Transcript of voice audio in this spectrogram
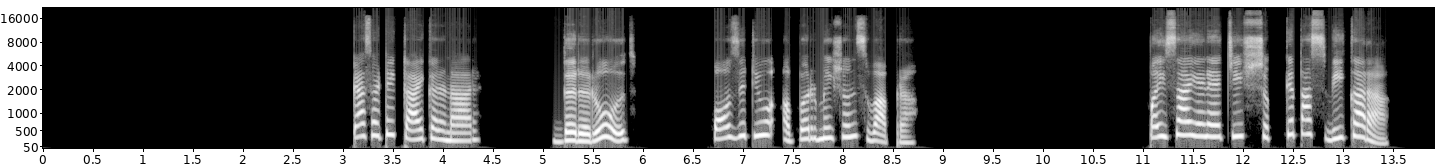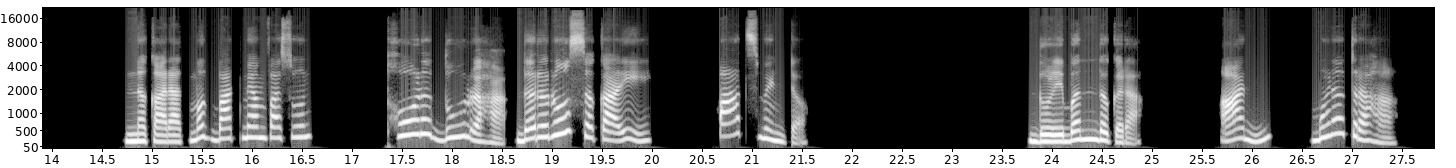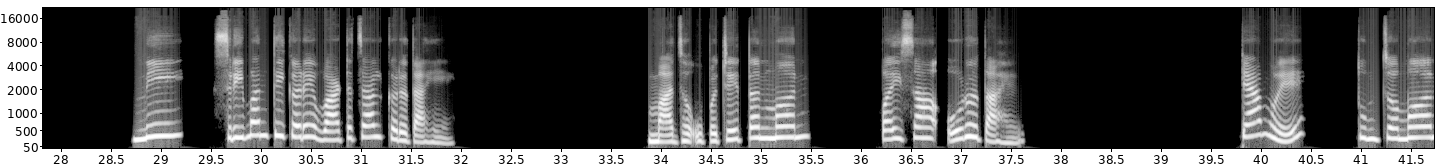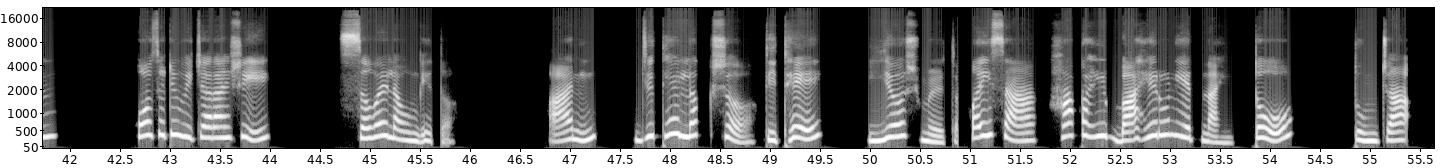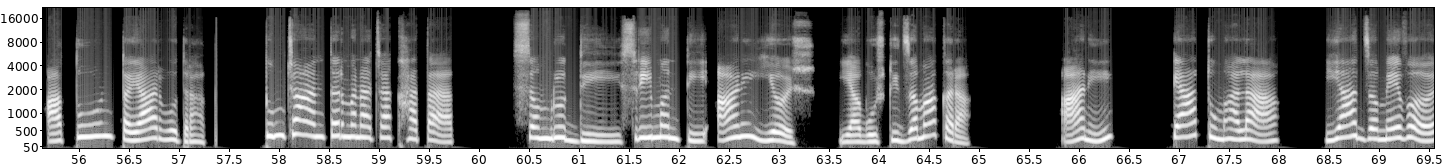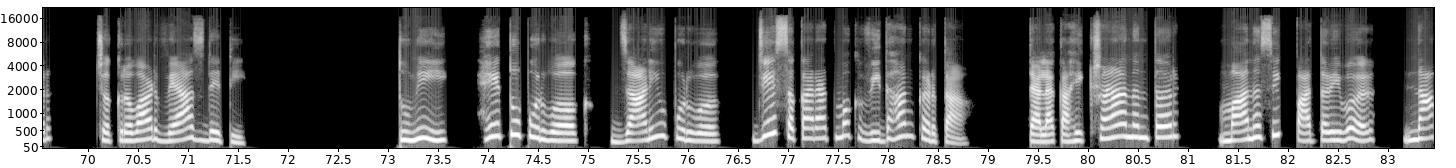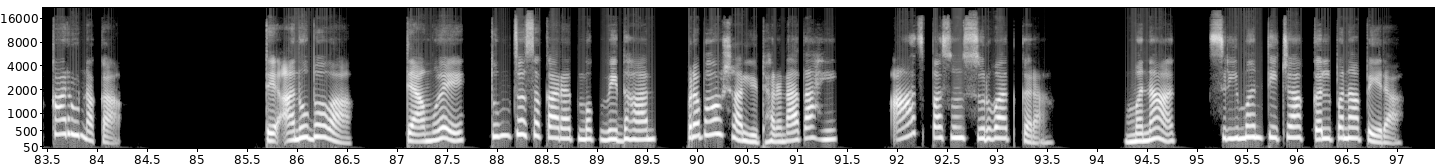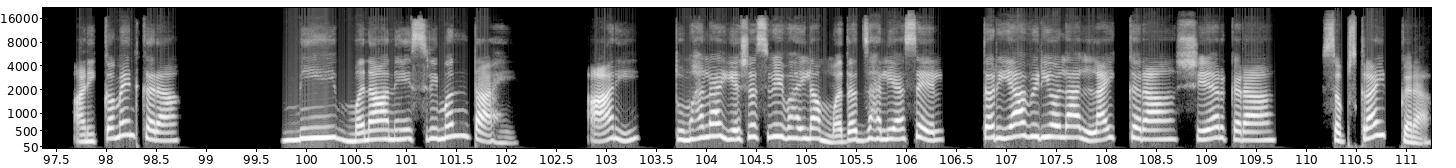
त्यासाठी काय करणार? दररोज पॉझिटिव्ह अपरमेशन्स वापरा. पैसा येण्याची शक्यता स्वीकारा. नकारात्मक बातम्यांपासून थोडं दूर राहा. दररोज सकाळी पाच मिनिटं. डोळे बंद करा आणि म्हणत राहा मी श्रीमंतीकडे वाटचाल करत आहे. माझं उपचेतन मन पैसा ओढत आहे. त्यामुळे तुमचं मन पॉझिटिव्ह विचारांशी सवय लावून घेतं. आणि जिथे लक्ष तिथे यश मिळतं. पैसा हा काही बाहेरून येत नाही. तो तुमच्या आतून तयार होत राहतो. तुमच्या अंतर्मनाच्या खात्यात समृद्धी श्रीमंती आणि यश या गोष्टी जमा करा. आणि त्या तुम्हाला या जमेवर चक्रवाढ व्याज देती. तुम्ही हेतुपूर्वक जाणीवपूर्वक जे सकारात्मक विधान करता त्याला काही क्षणानंतर मानसिक पातळीवर नाकारू नका. ते अनुभवा त्यामुळे तुमचं सकारात्मक विधान प्रभावशाली ठरणार आहे आजपासून सुरुवात करा. मनात श्रीमंतीच्या कल्पना पेरा आणि कमेंट करा मी मनाने श्रीमंत आहे. आणि तुम्हाला यशस्वी व्हायला मदत झाली असेल तर या व्हिडिओला लाईक करा शेअर करा सबस्क्राईब करा.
